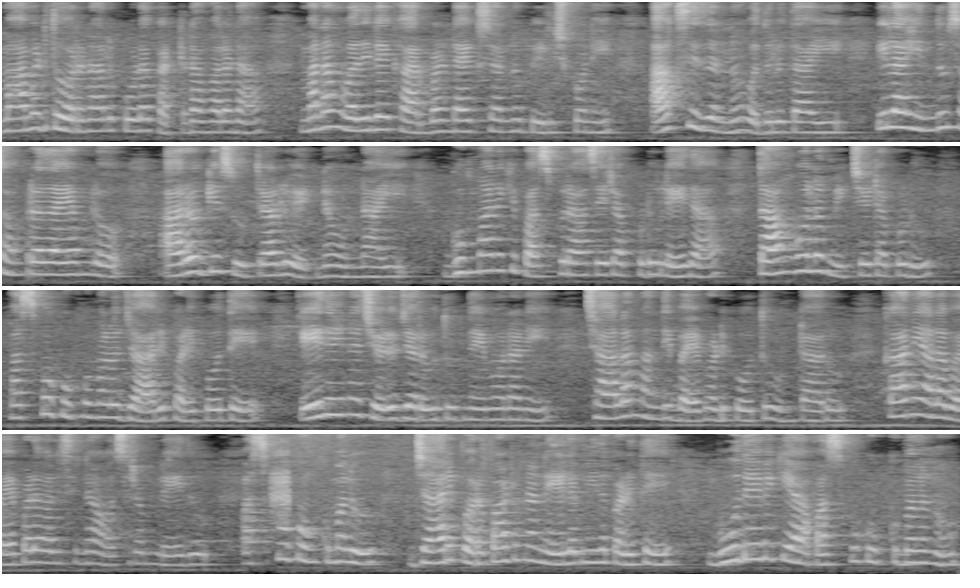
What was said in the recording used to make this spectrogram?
మామిడి తోరణాలు కూడా కట్టడం వలన మనం వదిలే కార్బన్ డైఆక్సైడ్ను పీల్చుకొని ఆక్సిజన్ను వదులుతాయి. ఇలా హిందూ సంప్రదాయంలో ఆరోగ్య సూత్రాలు ఎన్నో ఉన్నాయి. గుమ్మానికి పసుపు రాసేటప్పుడు లేదా తాంబూలం ఇచ్చేటప్పుడు పసుపు కుంకుమలు జారి పడిపోతే ఏదైనా చెడు జరుగుతుందేమోనని చాలామంది భయపడిపోతూ ఉంటారు. కానీ అలా భయపడవలసిన అవసరం లేదు. పసుపు కుంకుమలు జారి పొరపాటున నేల మీద పడితే భూదేవికి ఆ పసుపు కుంకుమలను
